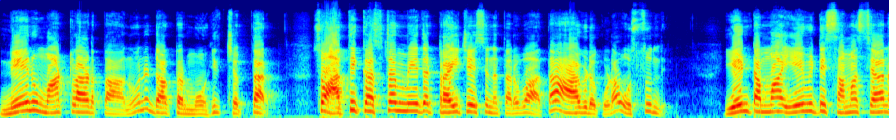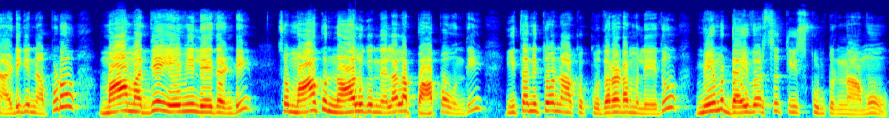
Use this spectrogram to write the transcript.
నేను మాట్లాడతాను అని డాక్టర్ మోహిత్ చెప్తారు. సో అతి కష్టం మీద ట్రై చేసిన తర్వాత ఆవిడ కూడా వస్తుంది. ఏంటమ్మా ఏమిటి సమస్య అని అడిగినప్పుడు మా మధ్య ఏమీ లేదండి. సో మాకు నాలుగు నెలల పాప ఉంది. ఇతనితో నాకు కుదరడం లేదు. మేము డైవర్స్ తీసుకుంటున్నాము.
